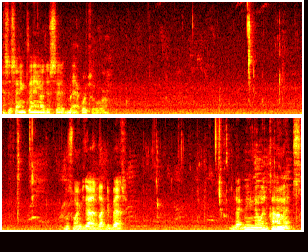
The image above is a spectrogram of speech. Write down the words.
it's the same thing, I just said it backwards or which one you guys like the best? Let me know in the comments.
